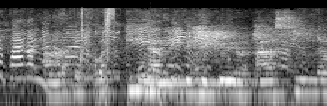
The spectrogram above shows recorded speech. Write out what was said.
na parang ko yung aso na.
